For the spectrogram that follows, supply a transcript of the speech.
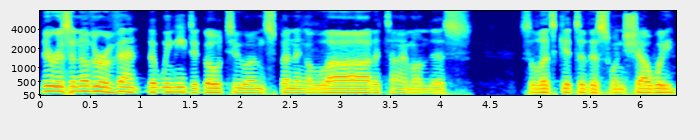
There is another event that we need to go to. I'm spending a lot of time on this. So let's get to this one, shall we?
